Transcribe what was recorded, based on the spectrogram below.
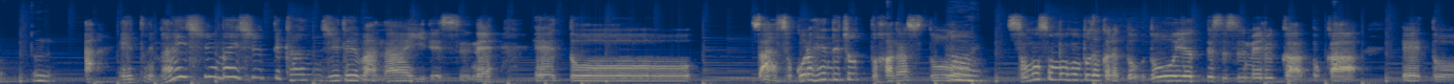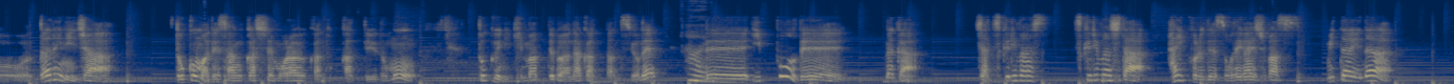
あ、えっ、とね、毎週毎週って感じではないですね。えっ、と、あそこら辺でちょっと話すと、はい、そもそも本当だからどどうやって進めるかとか、えっ、と、誰にじゃあどこまで参加してもらうかとかっていうのも特に決まってはなかったんですよね。はい、で一方でなんかじゃあ作ります作りました。はいこれです。お願いします。みたいな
